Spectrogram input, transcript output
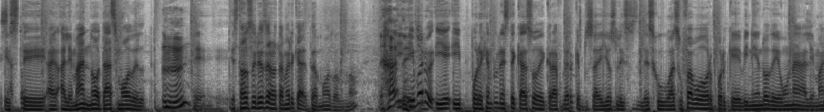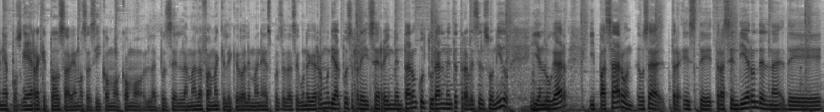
Exacto. este, a- alemán, ¿no? Das Model. Eh, Estados Unidos de Norteamérica, The Model, ¿no? Y, bueno, y, y, por ejemplo en este caso de Kraftwerk, que pues a ellos les, les jugó a su favor porque viniendo de una Alemania posguerra que todos sabemos así como, como la, pues, la mala fama que le quedó a Alemania después de la Segunda Guerra Mundial, pues re- se reinventaron culturalmente a través del sonido. Y en lugar y pasaron, o sea, tra- este, trascendieron del de,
